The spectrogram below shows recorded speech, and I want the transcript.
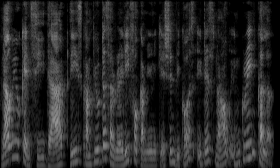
Now you can see that these computers are ready for communication because it is now in green color.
